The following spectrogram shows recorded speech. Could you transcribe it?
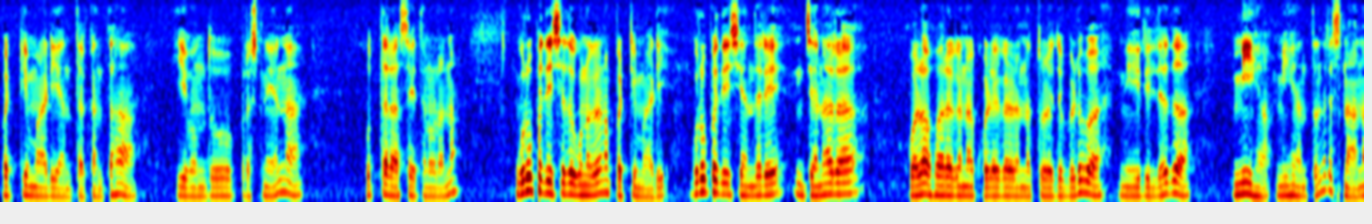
ಪಟ್ಟಿ ಮಾಡಿ ಅಂತಕ್ಕಂತಹ ಈ ಒಂದು ಪ್ರಶ್ನೆಯನ್ನು ಉತ್ತರ ಸಹಿತ ನೋಡೋಣ. ಗುರುಪದೇಶದ ಗುಣಗಳನ್ನು ಪಟ್ಟಿ ಮಾಡಿ. ಗುರುಪದೇಶ ಎಂದರೆ ಜನರ ಒಳ ಹೊರಗನ ಕೊಳೆಗಳನ್ನು ತೊಳೆದು ಬಿಡುವ ನೀರಿಲ್ಲದ ಮೀಹ. ಮೀಹ ಅಂತಂದರೆ ಸ್ನಾನ.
